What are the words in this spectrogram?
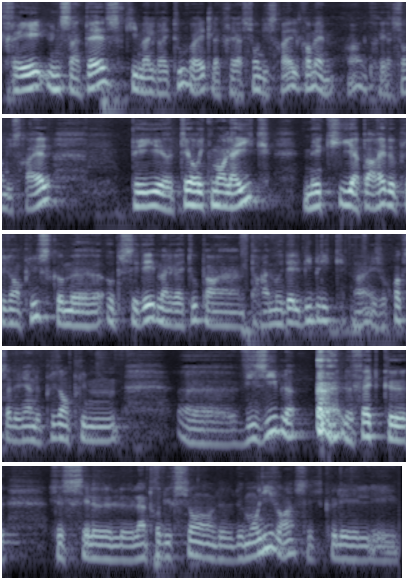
créer une synthèse qui, malgré tout, va être la création d'Israël quand même. Hein, la création d'Israël, pays euh, théoriquement laïque, mais qui apparaît de plus en plus comme euh, obsédé, malgré tout, par un, modèle biblique. Hein. et je crois que ça devient de plus en plus visible, le fait que, c'est l'introduction de, mon livre, hein, c'est que les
